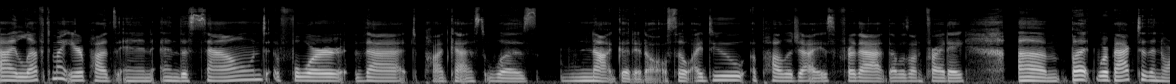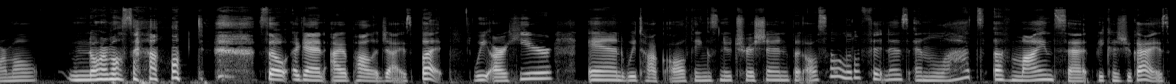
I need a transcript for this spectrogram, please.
I left my earpods in, and the sound for that podcast was not good at all. So I do apologize for that. That was on Friday. Um, but we're back to the normal normal sound. so, again, I apologize, but we are here and we talk all things nutrition, but also a little fitness and lots of mindset because you guys,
